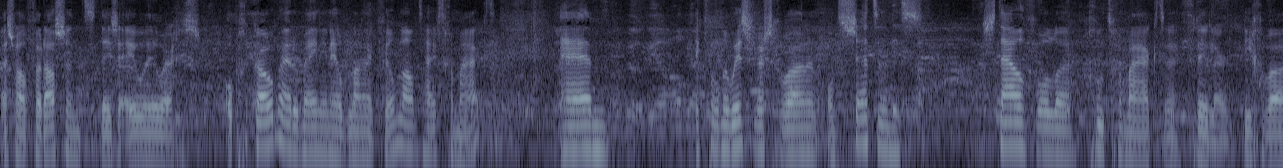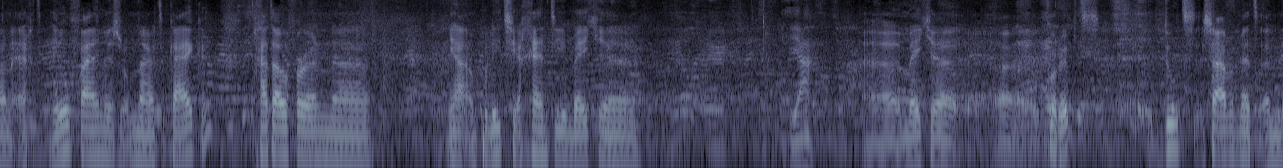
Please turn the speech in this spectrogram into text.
best wel verrassend deze eeuw heel erg is opgekomen. En Roemenië een heel belangrijk filmland heeft gemaakt. En ik vond The Whistlers gewoon een ontzettend stijlvolle, goed gemaakte thriller. Die gewoon echt heel fijn is om naar te kijken. Het gaat over een, eh, ja, een politieagent die een beetje, ja, eh, een beetje eh, corrupt doet samen met een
